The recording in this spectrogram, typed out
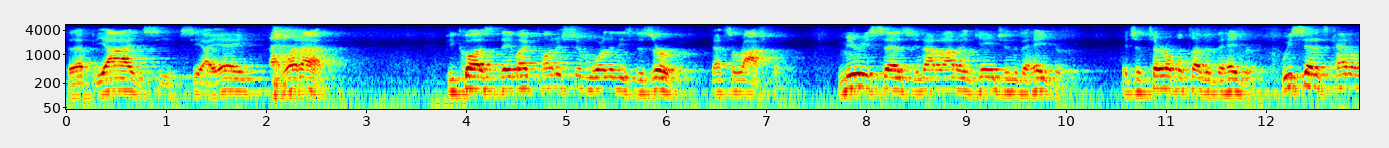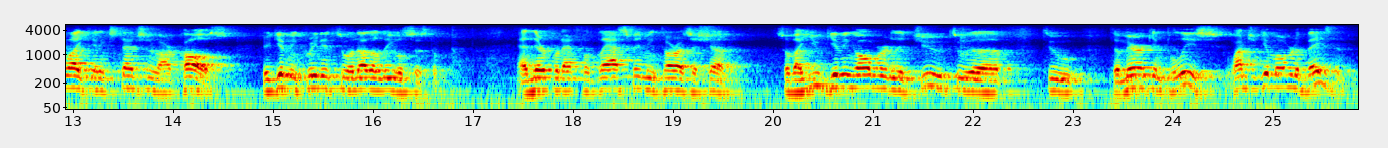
to the FBI, the C- CIA. Why not? Because they might punish him more than he's deserved. That's a Rashba. Meiri says you're not allowed to engage in the behavior. It's a terrible type of behavior. We said it's kind of like an extension of our cause. You're giving credence to another legal system. And therefore that's blaspheming Torah Hashem. So by you giving over to the Jew to the to the American police, why don't you give them over to Bezdin?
